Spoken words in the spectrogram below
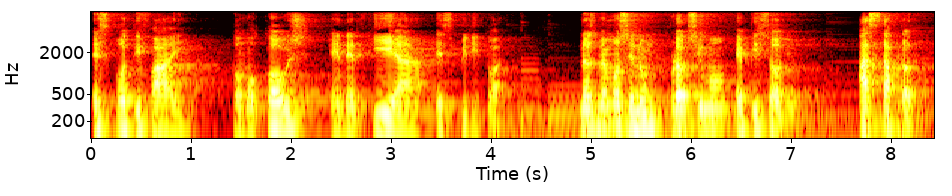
Spotify como Coach Energía Espiritual. Nos vemos en un próximo episodio. Hasta pronto.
